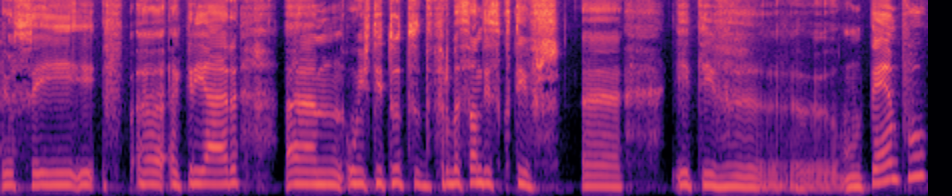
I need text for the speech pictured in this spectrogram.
eu saí uh, a criar um, o Instituto de Formação de Executivos uh, e tive uh, um tempo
